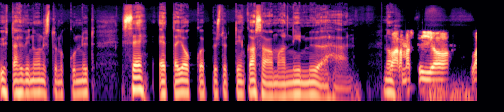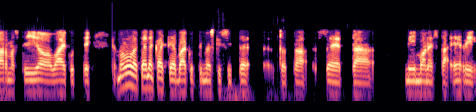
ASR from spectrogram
yhtä hyvin onnistunut kuin nyt se, että joukkue pystyttiin kasaamaan niin myöhään? No. Varmasti joo, varmasti joo, vaikutti. Mä luulen, että ennen kaikkea vaikutti myöskin sitten tota, se, että niin monesta eri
